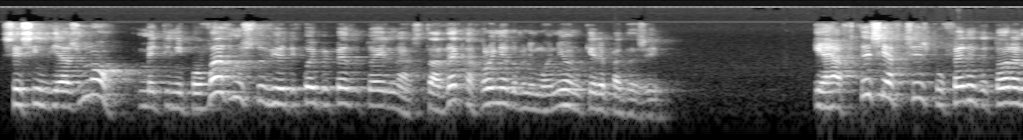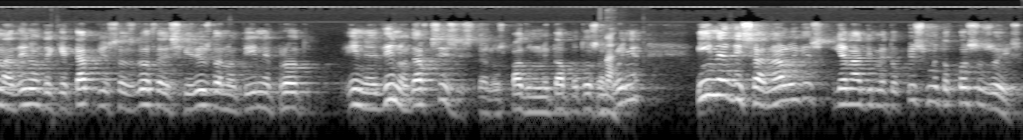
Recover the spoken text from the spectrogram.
Σε συνδυασμό με την υποβάθμιση του βιωτικού επίπεδου του Έλληνα στα 10 χρόνια των μνημονίων, κύριε Πανταζή, οι αυτές οι αυξήσεις που φαίνεται τώρα να δίνονται και κάποιοι σας λέω θα ισχυρίζονταν ότι είναι, πρώτο, είναι δίνονται αυξήσεις τέλος πάντων μετά από τόσα ναι. χρόνια, είναι δυσανάλογες για να αντιμετωπίσουμε το κόστος ζωής.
